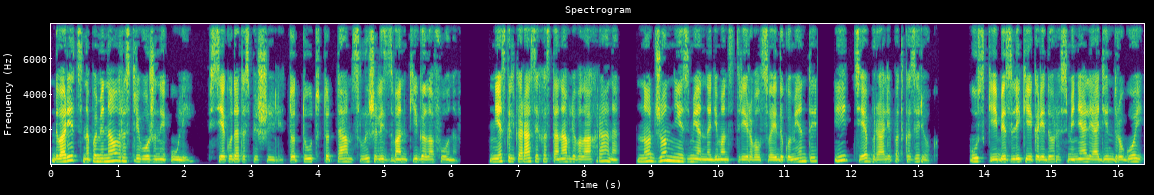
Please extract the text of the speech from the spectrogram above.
Дворец напоминал растревоженный улей. Все куда-то спешили. То тут, то там слышались звонки голофонов. Несколько раз их останавливала охрана, но Джон неизменно демонстрировал свои документы и те брали под козырек. Узкие безликие коридоры сменяли один другой,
